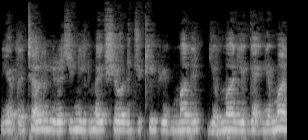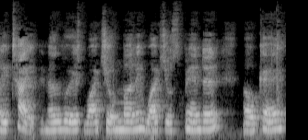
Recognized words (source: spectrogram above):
Yep, they're telling you that you need to make sure that you keep your money, your money, you're getting your money tight. In other words, watch your money, watch your spending. Okay,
